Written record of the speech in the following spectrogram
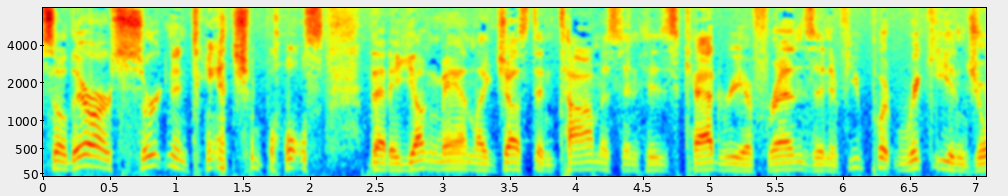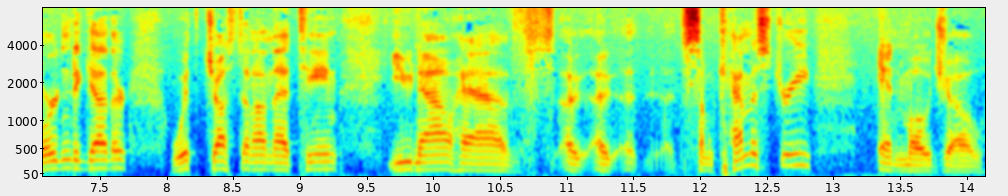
So there are certain intangibles that a young man like Justin Thomas and his cadre of friends, and if you put Rickie and Jordan together with Justin on that team, you now have a, a, some chemistry and mojo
